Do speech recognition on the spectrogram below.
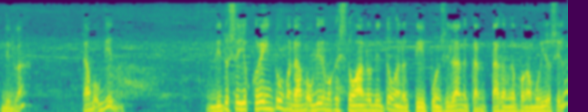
di ba? Damo gid. Dito sa Ukraine to, madamo gid mga Kristohano dito nga nagtipon sila, nagkanta kan nga pangamuyo sila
